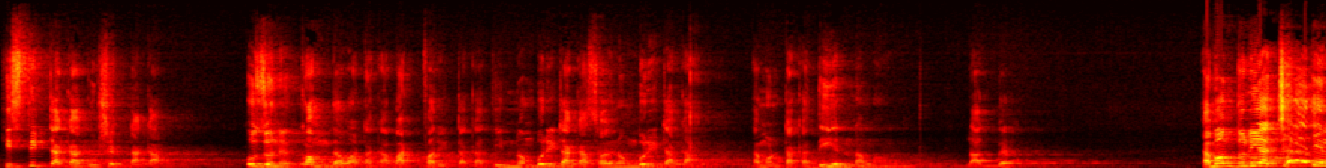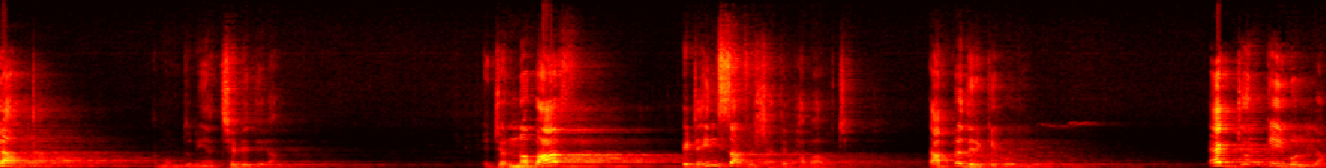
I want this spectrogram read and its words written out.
কিস্তির টাকা, ঘুষের টাকা, ওজনে কম দেওয়া টাকা, বাটফারির টাকা, তিন নম্বরই টাকা, ছয় নম্বরই টাকা, এমন টাকা দিয়েন না মা। লাগবে না। এমন দুনিয়া ছেড়ে দিলাম। এমন দুনিয়া ছেড়ে দিলাম। এজন্য বাপ, এটা ইনসাফের সাথে ভাবা উচিত। আপনাদেরকে বলি, একজনকেই বললাম,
